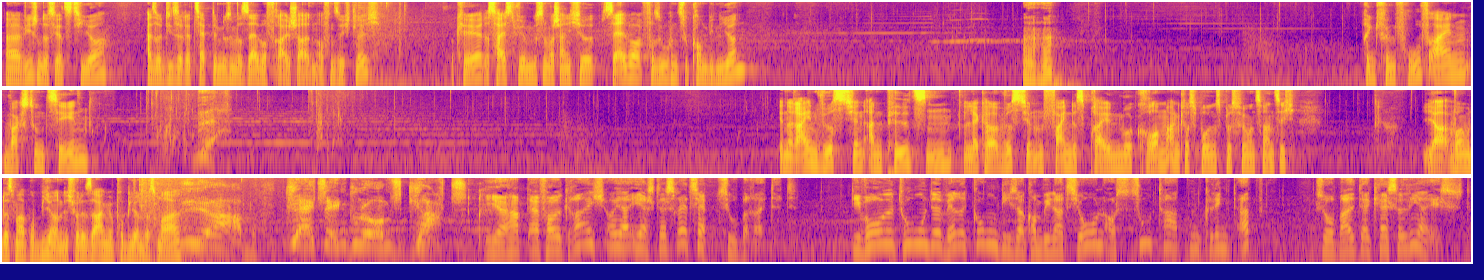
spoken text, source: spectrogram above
Äh, wie ist denn das jetzt hier? Also diese Rezepte müssen wir selber freischalten, offensichtlich. Okay, das heißt, wir müssen wahrscheinlich hier selber versuchen zu kombinieren. Aha. Bringt 5 Ruf ein, Wachstum 10. in Reihen Würstchen an Pilzen. Lecker. Würstchen und Feindesbrei nur Krom. Angriffsbonus plus 25. Ja, wollen wir das mal probieren? Ich würde sagen, wir probieren das mal. Ihr habt erfolgreich euer erstes Rezept zubereitet. Die wohltuende Wirkung dieser Kombination aus Zutaten klingt ab, sobald der Kessel leer ist.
